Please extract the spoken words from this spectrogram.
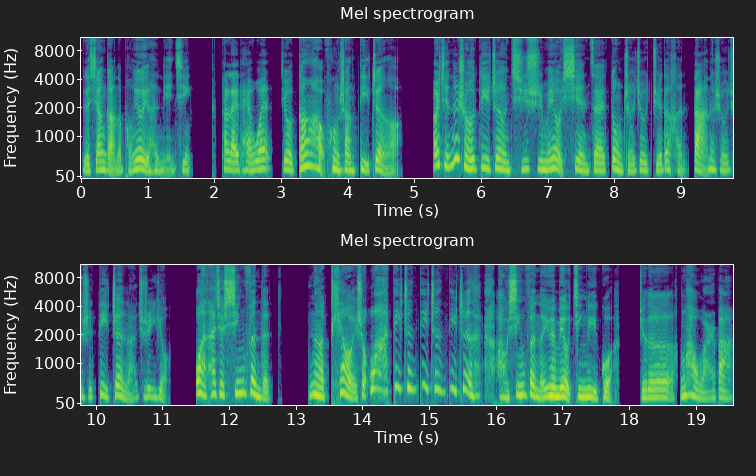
这个香港的朋友也很年轻，他来台湾就刚好碰上地震啊。而且那时候地震其实没有现在动辄就觉得很大，那时候就是地震了，就是有哇，他就兴奋的那跳，也说哇，地震，地震，地震，好兴奋的，因为没有经历过，觉得很好玩吧。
